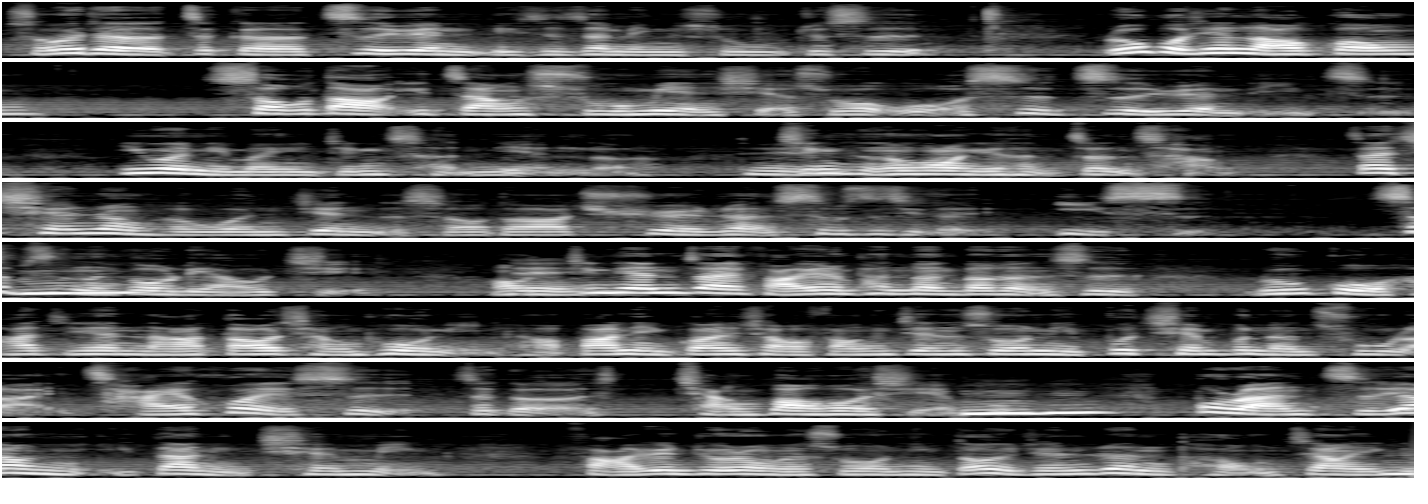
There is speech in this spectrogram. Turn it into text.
所谓的这个自愿离职证明书，就是如果今天劳工收到一张书面写说我是自愿离职，因为你们已经成年了，精神状况也很正常，在签任何文件的时候都要确认是不是自己的意思，是不是能够了解。哦、嗯，今天在法院的判断标准是，如果他今天拿刀强迫你，好把你关小房间，说你不签不能出来，才会是这个强暴或胁迫，嗯、不然只要你一旦你签名。法院就认为说，你都已经认同这样一个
